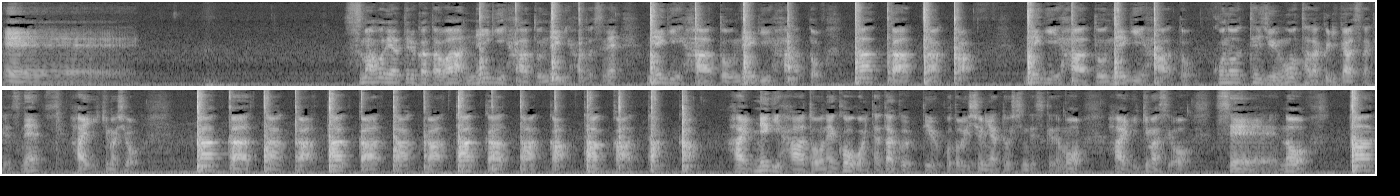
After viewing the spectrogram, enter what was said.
えー、スマホでやってる方はネギハートネギハートですね。ネギハートネギハート。タカタカ。ネギハートネギハート。この手順をただ繰り返すだけですね。はい行きましょう。タカタカ。タカタカ。タカタカ。タカタカ。はいネギハートをね交互に叩くっていうことを一緒にやってほしいんですけども。はいいきますよ。せーの。タ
